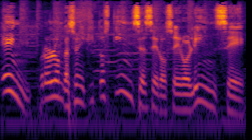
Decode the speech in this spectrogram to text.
en Prolongación Iquitos 1500 Lince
